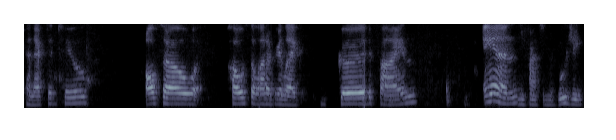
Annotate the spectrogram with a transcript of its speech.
connected to. Also, post a lot of your like good finds and you find something bougie,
